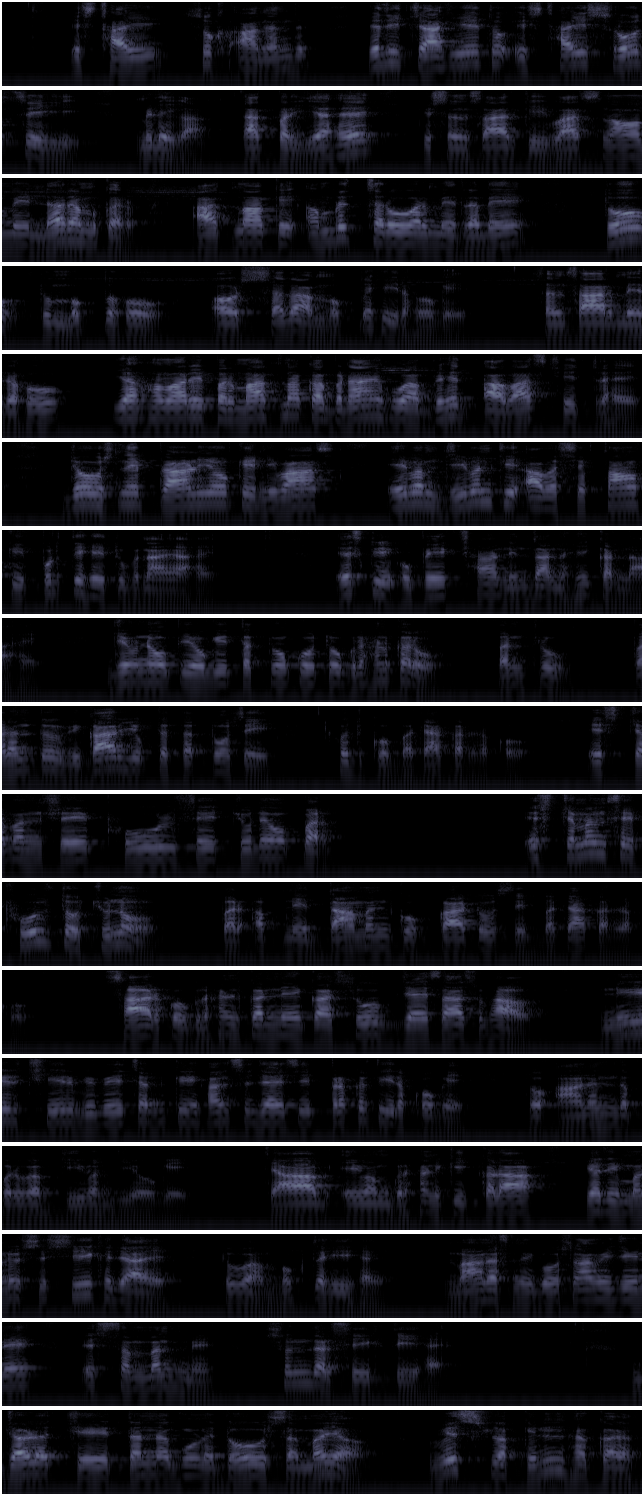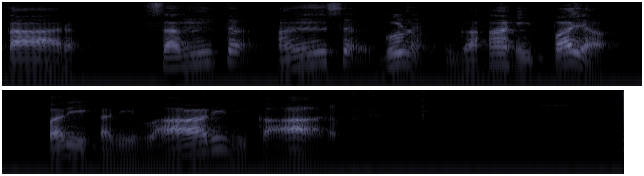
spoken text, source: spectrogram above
स्थायी सुख आनंद यदि चाहिए तो स्थायी स्रोत से ही मिलेगा। तात्पर्य यह है कि संसार की वासनाओं में न रमकर आत्मा के अमृत सरोवर में रमे तो तुम मुक्त हो और सदा मुक्त ही रहोगे। संसार में रहो, यह हमारे परमात्मा का बनाया हुआ बृहद आवास क्षेत्र है, जो उसने प्राणियों के निवास एवं जीवन की आवश्यकताओं की पूर्ति हेतु बनाया है। इसकी उपेक्षा निंदा नहीं करना है। जीवनोपयोगी तत्वों को तो ग्रहण करो, परंतु परंतु विकार युक्त तत्वों से खुद को बचा कर रखो। इस चमन से फूल से चुनो पर। इस चमन से फूल तो चुनो, पर अपने दामन को कांटों से बचा कर रखो। सार को ग्रहण करने का सूप जैसा स्वभाव। नीर क्षीर विवेचन की हंस जैसी प्रकृति रखोगे तो आनंद पूर्वक जीवन जियोगे। त्याग एवं ग्रहण की कला यदि मनुष्य सीख जाए तो वह मुक्त ही है। मानस में गोस्वामी जी ने इस संबंध में सुंदर सीख दी है। जड़ चेतन गुण दो समय, विश्व किन्ह करतार संत, हंस, गुण गहि पय परिहरिवारी विकार।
